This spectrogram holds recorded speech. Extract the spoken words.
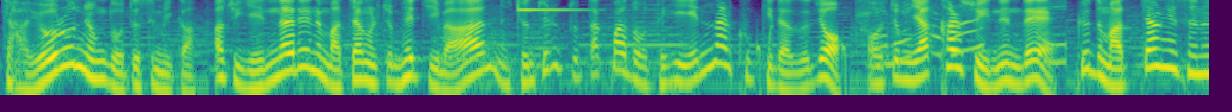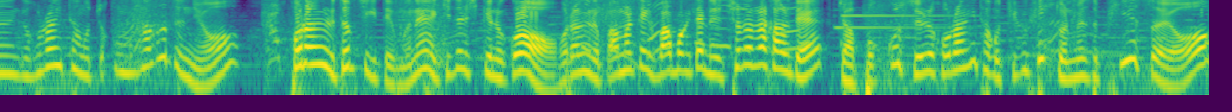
자 요런 정도 어떻습니까? 아주 옛날에는 맞짱을 좀 했지만 전투력도 딱 봐도 되게 옛날 쿠키다 그죠? 어, 좀 약할 수 있는데 그래도 맞짱에서는 호랑이 타고 조금 하거든요. 호랑이를 덮치기 때문에 기절시켜 놓고 호랑이를 빠물때기 빵빵 때리고 추라락 하는데 자 벚꽃을 호랑이 타고 뒤로 휙 돌면서 피했어요.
